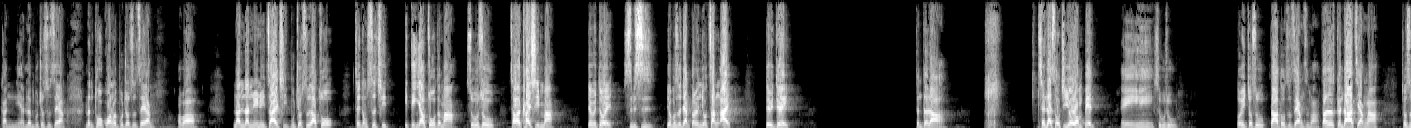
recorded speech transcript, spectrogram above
干你啊！人不就是这样？人脱光了不就是这样？好不好？男男女女在一起不就是要做这种事情，一定要做的嘛？是不是？才会开心嘛？对不对？是不是？又不是两个人有障碍，对不对？真的啦。现在手机又方便，哎，是不是？所以就是大家都是这样子嘛，但是跟大家讲啦，就是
